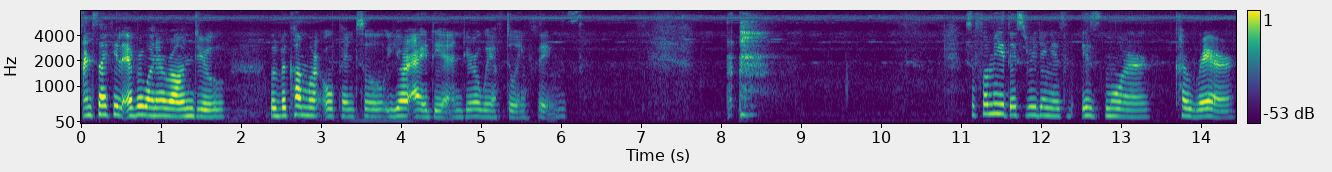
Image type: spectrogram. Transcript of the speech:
And so I feel everyone around you will become more open to your idea and your way of doing things. So for me this reading is is more career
